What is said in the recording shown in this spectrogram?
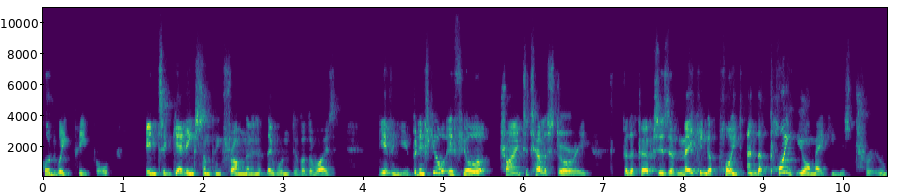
hoodwink people into getting something from them that they wouldn't have otherwise given you. But if you're if you're trying to tell a story for the purposes of making a point and the point you're making is true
